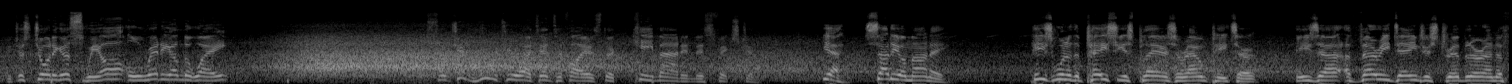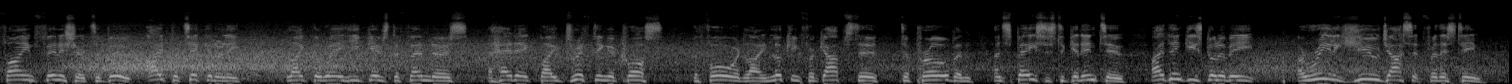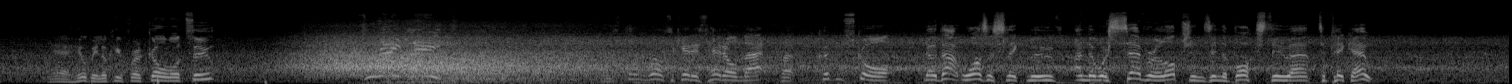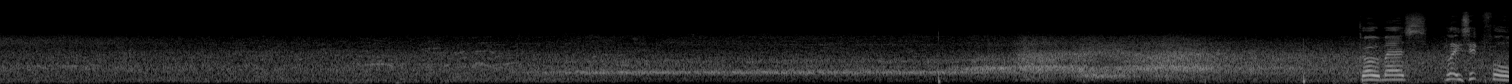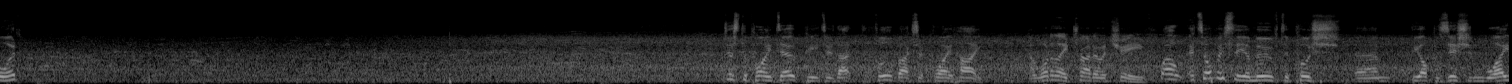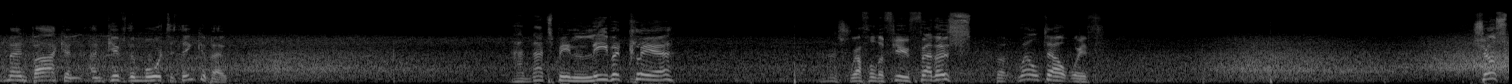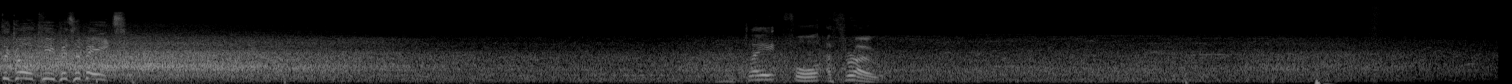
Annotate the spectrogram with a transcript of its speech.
If you're just joining us, we are already underway. So, Jim, who would you identify as the key man in this fixture? Yeah, Sadio Mane. He's one of the paciest players around, Peter. He's a, a very dangerous dribbler and a fine finisher to boot. I particularly like the way he gives defenders a headache by drifting across the forward line, looking for gaps to, to probe and, and spaces to get into. I think he's going to be a really huge asset for this team. Yeah, he'll be looking for a goal or two. Great lead! He's done well to get his head on that, but couldn't score. No, that was a slick move, and there were several options in the box to, uh, to pick out. Gomez plays it forward. Just to point out, Peter, that the fullbacks are quite high. And what do they try to achieve? Well, it's obviously a move to push um, the opposition wide men back and, and give them more to think about. And that's been levered clear. That's ruffled a few feathers, but well dealt with. Just the goalkeeper to beat. Play for a throw.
